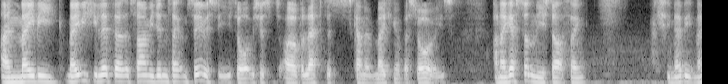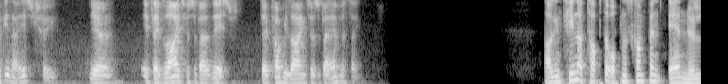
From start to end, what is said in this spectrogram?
And maybe maybe if you lived there at the time, you didn't take them seriously. You thought it was just oh the leftists kind of making up their stories. And I guess suddenly you start to think, actually maybe maybe that is true. Yeah, if they've lied to us about this, they're probably lying to us about everything. Argentina tapte åpningskampen 1-0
